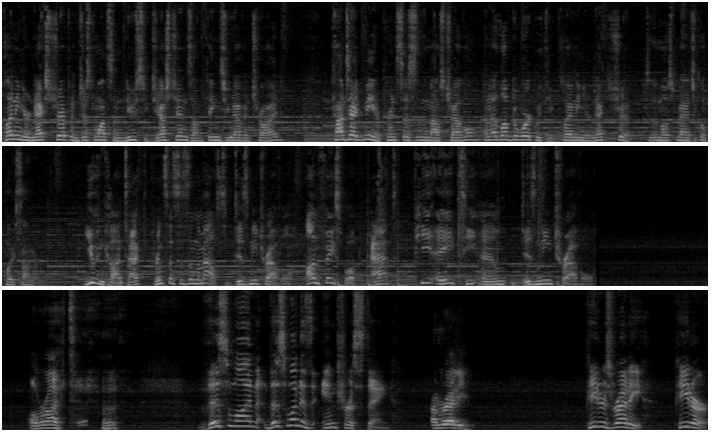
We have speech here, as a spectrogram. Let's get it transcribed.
Planning your next trip and just want some new suggestions on things you haven't tried? Contact me at Princess and the Mouse Travel, and I'd love to work with you planning your next trip to the most magical place on earth. You can contact Princesses and the Mouse Disney Travel on Facebook at PATM Disney Travel. All right. this one this one is interesting. I'm ready. Peter's ready. Peter,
